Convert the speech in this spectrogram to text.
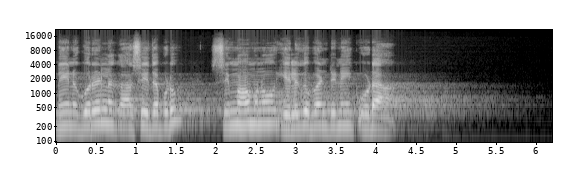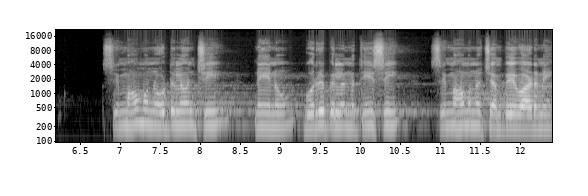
నేను గొర్రెలను కాసేటప్పుడు సింహమును ఎలుగుబంటిని కూడా సింహము నోటిలోంచి నేను గొర్రె పిల్లను తీసి సింహమును చంపేవాడని.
